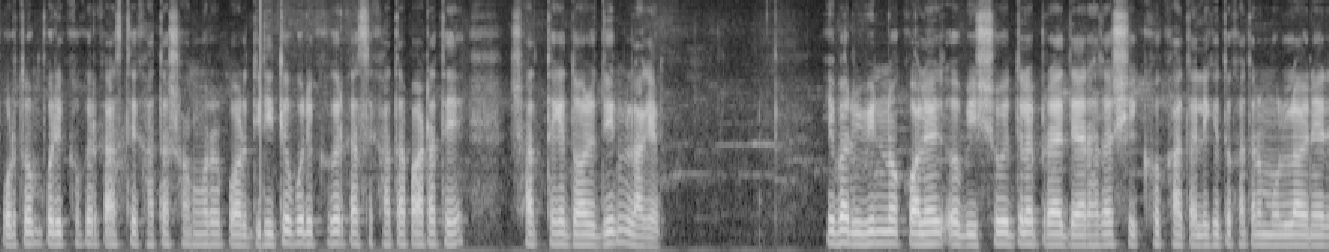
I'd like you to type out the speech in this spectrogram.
প্রথম পরীক্ষকের কাছ থেকে খাতা সংগ্রহের পর দ্বিতীয় পরীক্ষকের কাছে খাতা পাঠাতে সাত থেকে দশ দিন লাগে। এবার বিভিন্ন কলেজ ও বিশ্ববিদ্যালয়ে প্রায় দেড় হাজার শিক্ষক খাতা লিখিত খাতার মূল্যায়নের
